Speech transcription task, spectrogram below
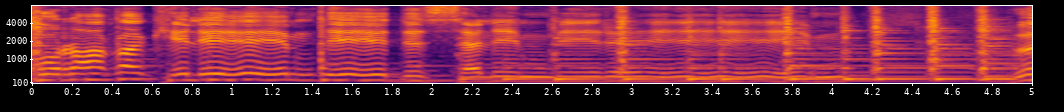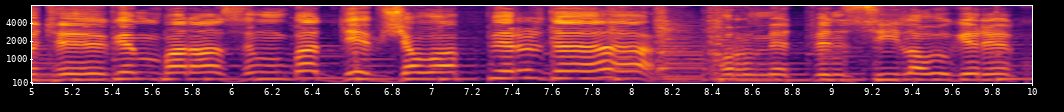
қораға келем деді сәлем берем өтеген барасың ба деп жауап берді құрметпен сыйлау керек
